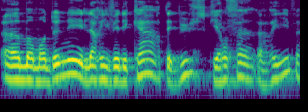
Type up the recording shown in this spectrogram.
à un moment donné l'arrivée des cars, des bus qui enfin arrivent,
